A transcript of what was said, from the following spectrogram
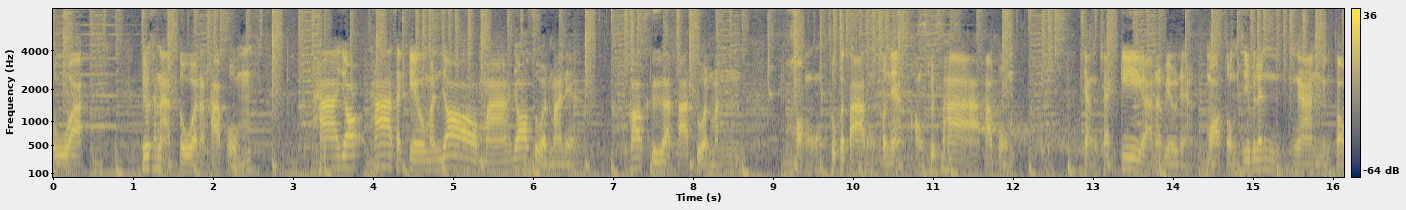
ตัวด้วยขนาดตัวนะครับผมถ้าย่อถ้าสเกลมันย่อมาย่อส่วนมาเนี่ย ก็คืออัตราส่วนมันของตุ๊กตาของตัวเนี้ยของชุดผ้าครับผม อย่างแจ็คกี้กับอานาเบลเนี่ยเหมาะสมที่ไปเล่นงาน 1 ต่อ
